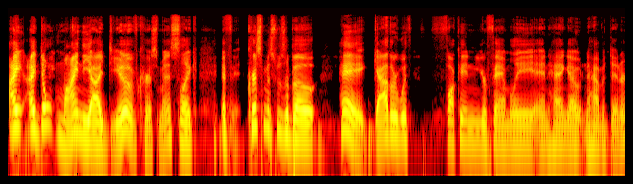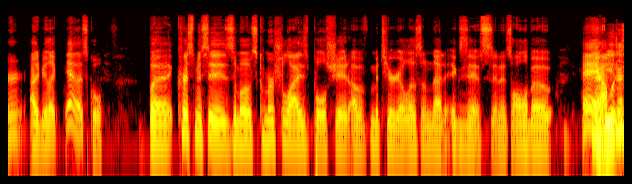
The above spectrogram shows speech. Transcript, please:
I I don't mind the idea of Christmas. Like if Christmas was about hey, gather with fucking your family and hang out and have a dinner, I'd be like, yeah, that's cool. But Christmas is the most commercialized bullshit of materialism that exists, and it's all about hey, yeah, how much?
